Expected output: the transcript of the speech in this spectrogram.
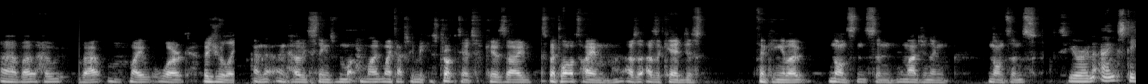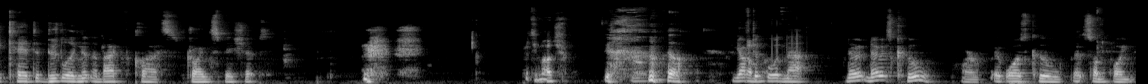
about how that might work visually and, and how these things might, might actually be constructed because I spent a lot of time as a, as a kid just thinking about nonsense and imagining nonsense. So you're an angsty kid doodling at the back of the class, drawing spaceships. Pretty much. well, you have to go own that. Now, now it's cool, or it was cool at some point.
